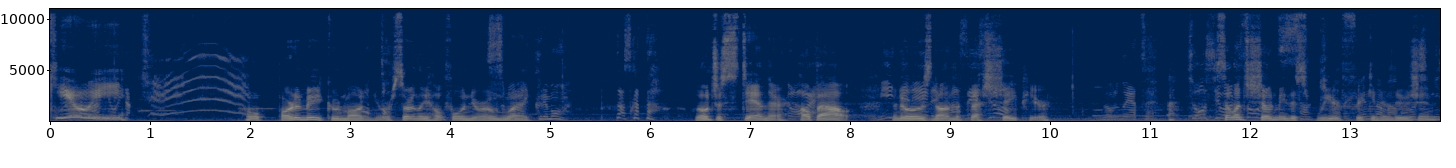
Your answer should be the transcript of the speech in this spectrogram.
Kiwi! Oh, pardon me, Kunemon. You were certainly helpful in your own way. Don't just stand there. Help out. Minoru's not in the best shape here. Someone showed me this weird freaking illusion.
